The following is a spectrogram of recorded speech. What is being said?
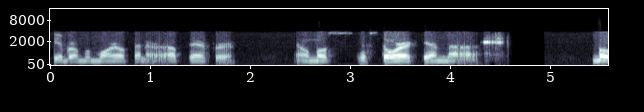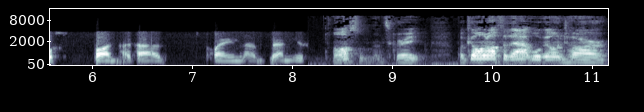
Peterborough Memorial Center up there for you know most historic and uh, most fun I've had playing that venue. Awesome, that's great. But going off of that, we'll go into our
